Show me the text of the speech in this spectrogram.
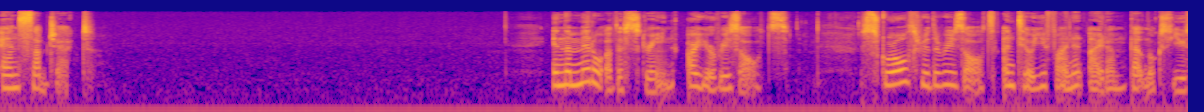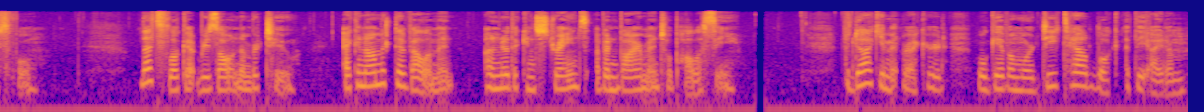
and subject. In the middle of the screen are your results. Scroll through the results until you find an item that looks useful. Let's look at result number two, Economic Development under the constraints of environmental policy. The document record will give a more detailed look at the item.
